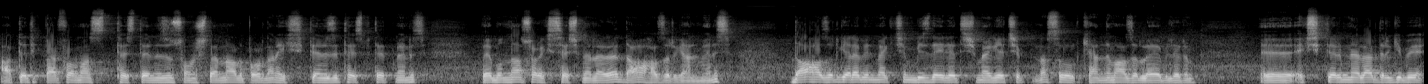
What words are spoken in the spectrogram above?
atletik performans testlerinizin sonuçlarını alıp oradan eksiklerinizi tespit etmeniz ve bundan sonraki seçmelere daha hazır gelmeniz. Daha hazır gelebilmek için bizle iletişime geçip nasıl kendimi hazırlayabilirim, e, eksiklerim nelerdir gibi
